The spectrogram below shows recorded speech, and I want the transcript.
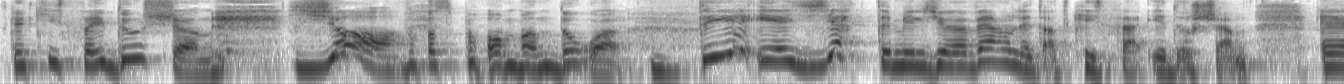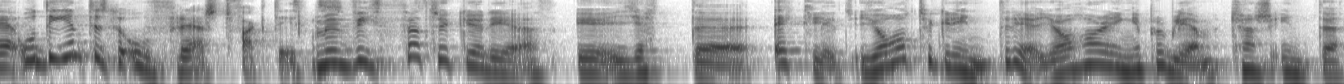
Ska kissa i duschen? Ja, Vad spar man då? det är jättemiljövänligt att kissa i duschen. Eh, och det är inte så ofräscht faktiskt. Men vissa tycker det är jätteäckligt. Jag tycker inte det. Jag har inget problem. Kanske inte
